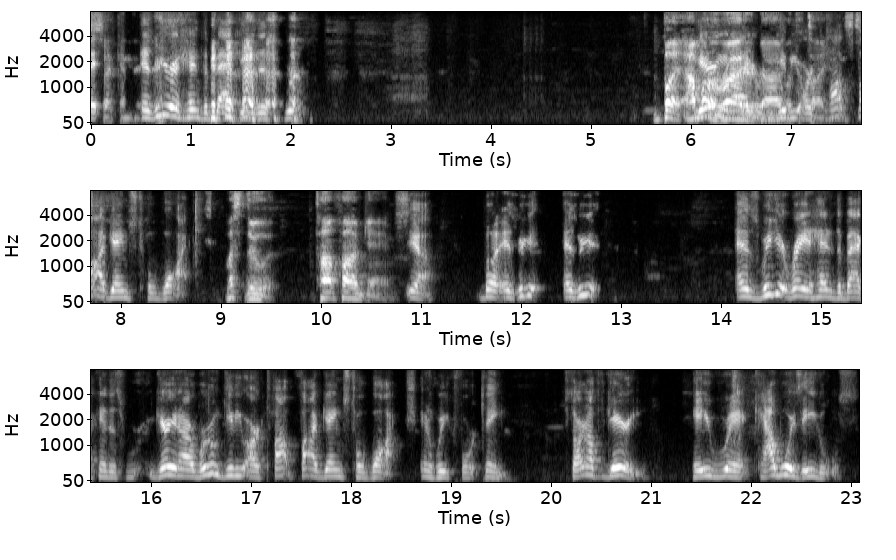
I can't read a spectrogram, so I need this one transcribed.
this secondary. As we are heading to the back end of this, we're- but I'm Gary a ride or die give you our top five games to watch. Let's do it. Top five games. Yeah, but as we get as we get as we get ready to head to the back end, of this Gary and I we're going to give you our top five games to watch in Week 14. Starting off with Gary, he went Cowboys Eagles.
